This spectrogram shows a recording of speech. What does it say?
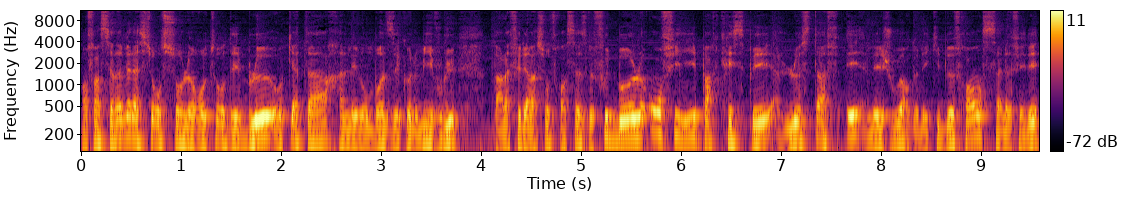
Enfin, ces révélations sur le retour des Bleus au Qatar, les nombreuses économies voulues par la Fédération française de football ont fini par crisper le staff et les joueurs de l'équipe de France. La Fédé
